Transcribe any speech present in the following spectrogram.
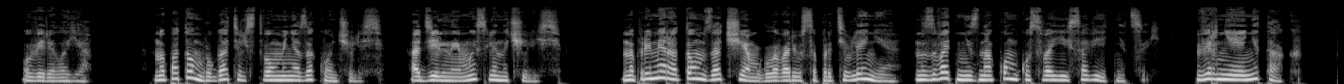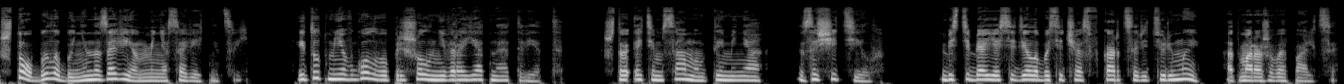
— уверила я. Но потом ругательства у меня закончились. Отдельные мысли начались. Например, о том, зачем главарю сопротивления называть незнакомку своей советницей. Вернее, не так. Что было бы, не назови он меня советницей. И тут мне в голову пришел невероятный ответ, что этим самым ты меня защитил. Без тебя я сидела бы сейчас в карцере тюрьмы, отмораживая пальцы.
